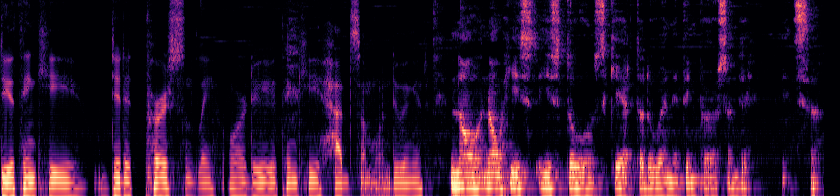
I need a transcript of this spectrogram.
Do you think he did it personally, or do you think he had someone doing it? No, no, he's he's too scared to do anything personally. It's uh,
